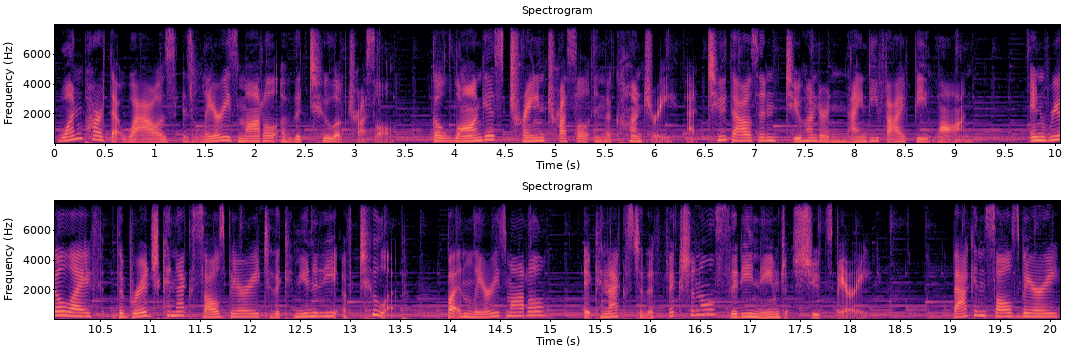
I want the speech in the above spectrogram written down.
One part that wows is Larry's model of the tulip trestle, the longest train trestle in the country at 2,295 feet long. In real life, the bridge connects Solsberry to the community of Tulip, but in Larry's model, it connects to the fictional city named Shutesbury. Back in Solsberry,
